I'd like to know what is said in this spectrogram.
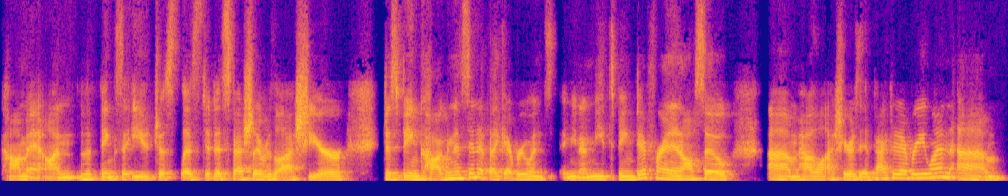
comment on the things that you just listed, especially over the last year, just being cognizant of like everyone's, you know, needs being different and also um, how the last year has impacted everyone. Um,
